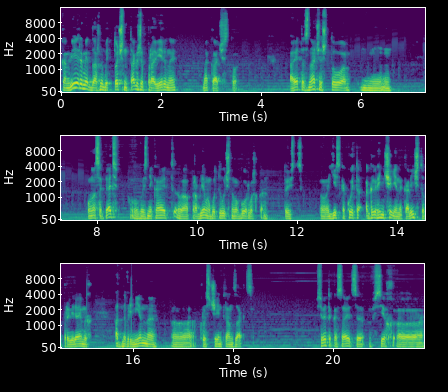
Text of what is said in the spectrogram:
конвейерами, должны быть точно так же проверены на качество. А это значит, что у нас опять возникает проблема бутылочного горлышка. То есть Э, есть какое-то ограничение на количество проверяемых одновременно э, кросс-чейн транзакций. Все это касается всех э,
